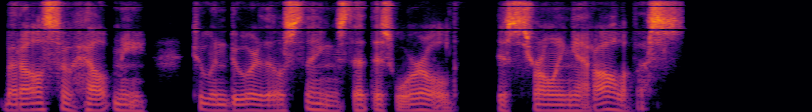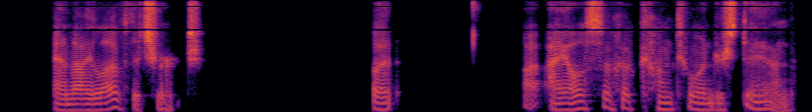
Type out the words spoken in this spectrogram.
but also help me to endure those things that this world is throwing at all of us. And I love the church. But I also have come to understand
